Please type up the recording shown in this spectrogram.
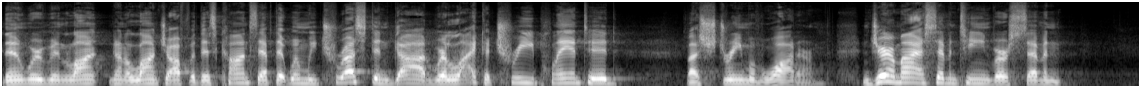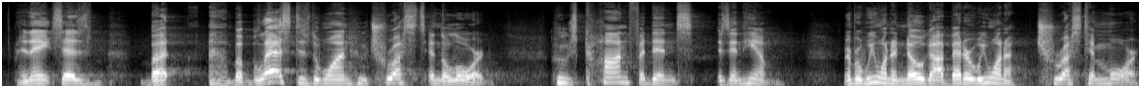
then we're going to launch off with this concept that when we trust in God, we're like a tree planted by a stream of water. And Jeremiah 17, verse 7 and 8 says, But but blessed is the one who trusts in the Lord, whose confidence is in him. Remember, we want to know God better. We want to trust Him more.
